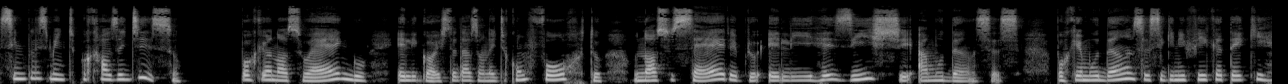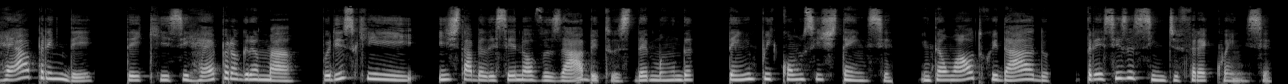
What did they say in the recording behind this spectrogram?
simplesmente por causa disso. Porque o nosso ego, ele gosta da zona de conforto. O nosso cérebro, ele resiste a mudanças. Porque mudança significa ter que reaprender, ter que se reprogramar. Por isso que estabelecer novos hábitos demanda tempo e consistência. Então, o autocuidado precisa sim de frequência.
